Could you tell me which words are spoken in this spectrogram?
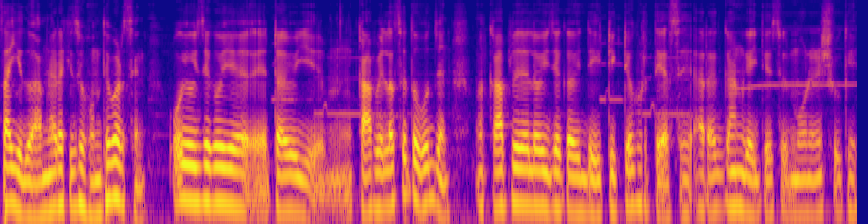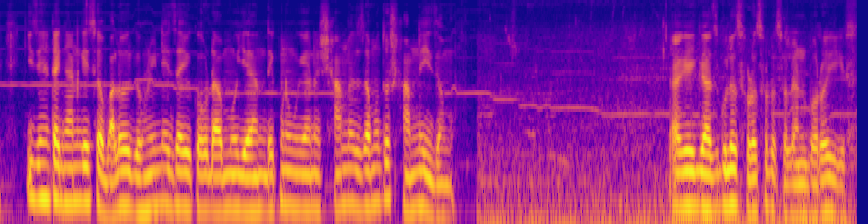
চাইয়ে দো আপনারা কিছু শুনতে পারছেন? ওই ওই জায়গায় ওই এটা ওই কাপেল আছে তো বুঝছেন? কাপেল ওই জায়গায় ওই টিকটক করতে আছে আর গান গাইতেছে মনের সুখে। কি জানি একটা গান গাইছে ভালো করে ঘুরি নিয়ে যাই ওটা মুইয়ান দেখুন মুইয়ানের সামনে যাব তো সামনেই যাব। আগে এই গাছগুলো ছোট ছোট চলেন বড় হয়ে গেছে।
